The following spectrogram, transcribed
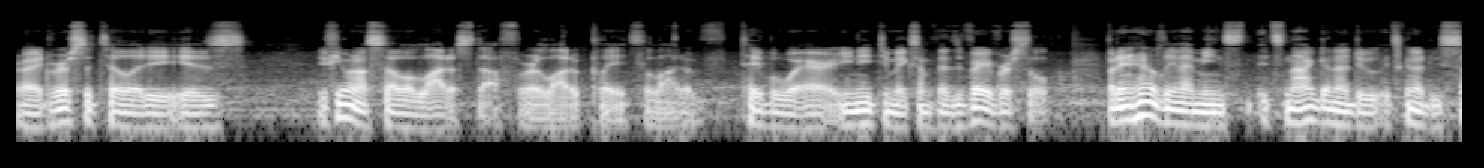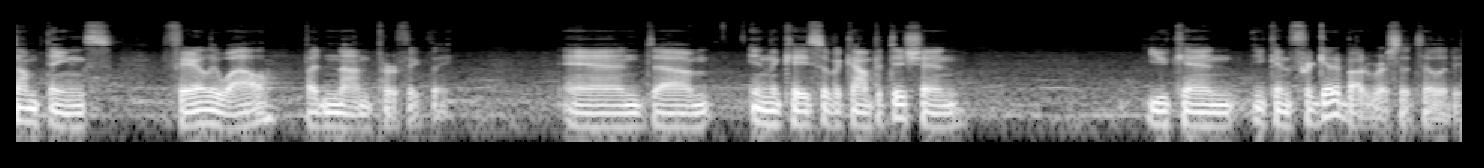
right? Versatility is if you want to sell a lot of stuff or a lot of plates, a lot of tableware, you need to make something that's very versatile. But inherently, that means it's not going to do. It's to do some things fairly well, but none perfectly. And um, in the case of a competition, you can you can forget about versatility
